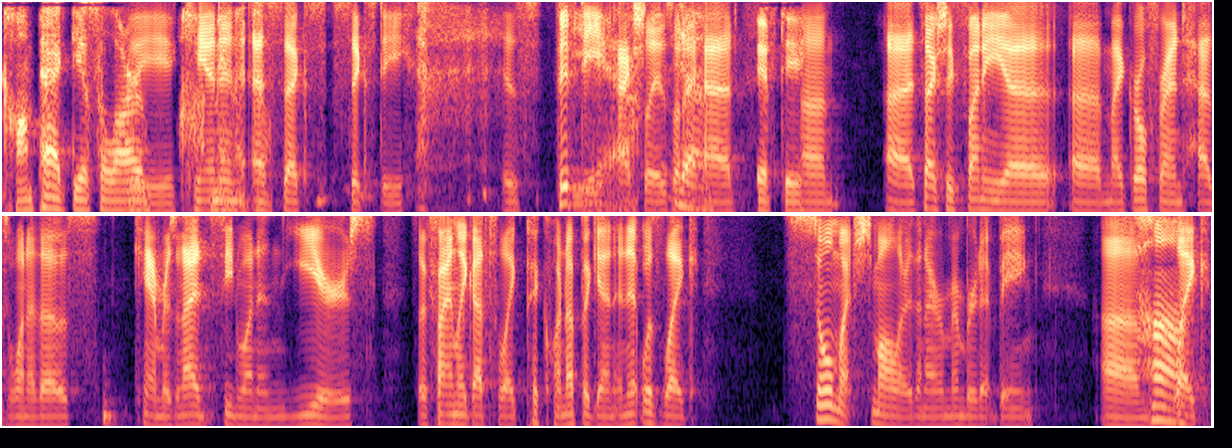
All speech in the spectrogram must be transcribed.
compact DSLR. The Oh, Canon man, SX60 is 50 Yeah. actually is what I had. 50. Um, uh, it's actually funny. Uh, uh, my girlfriend has one of those cameras, and I had seen one in years. So I finally got to like pick one up again, and it was like so much smaller than I remembered it being. Um, Like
